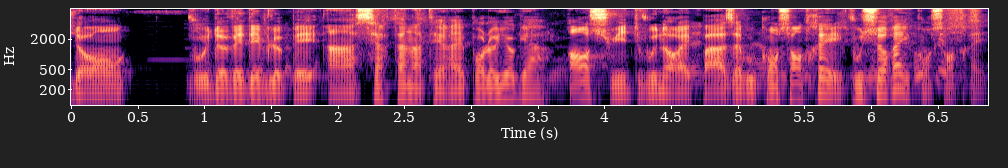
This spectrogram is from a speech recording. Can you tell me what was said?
Donc, vous devez développer un certain intérêt pour le yoga. Ensuite, vous n'aurez pas à vous concentrer, vous serez concentré.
